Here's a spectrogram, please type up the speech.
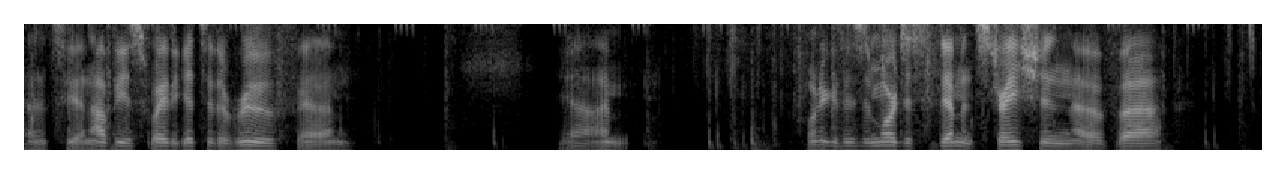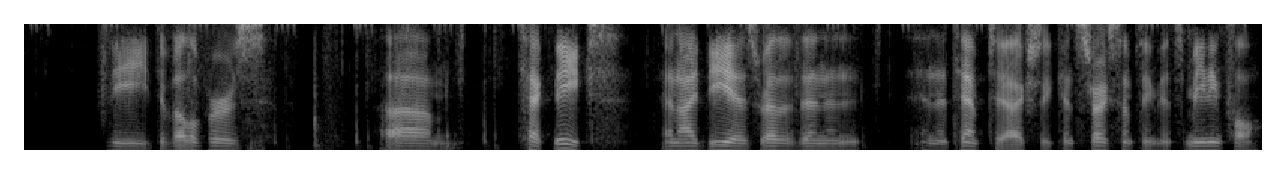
I don't see an obvious way to get to the roof. Um, yeah, I'm wondering if this is more just a demonstration of uh, the developers' um, techniques and ideas rather than an, an attempt to actually construct something that's meaningful.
